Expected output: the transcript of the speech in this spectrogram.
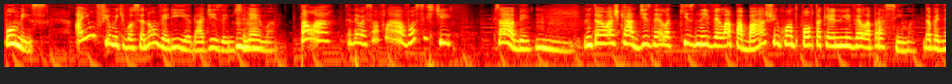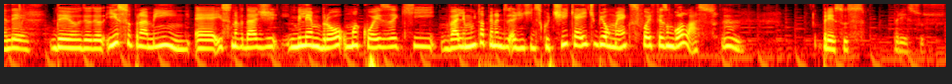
por mês. Aí um filme que você não veria da Disney no cinema, tá lá, entendeu? Aí você vai falar, ah, vou assistir, sabe? Uhum. Então eu acho que a Disney, ela quis nivelar pra baixo, enquanto o povo tá querendo nivelar pra cima. Dá pra entender? Deu, deu, deu. Isso pra mim, é, isso na verdade me lembrou uma coisa que vale muito a pena a gente discutir, que a HBO Max foi, fez um golaço. Hum. Preços. Preços.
